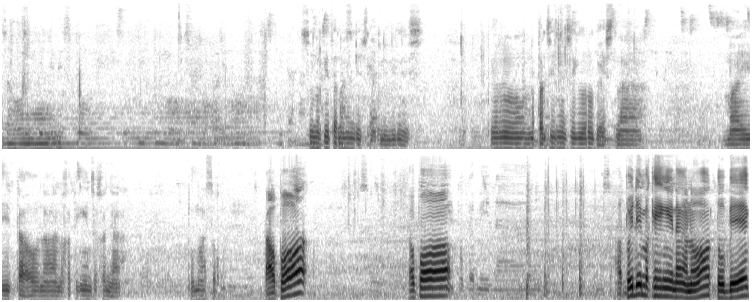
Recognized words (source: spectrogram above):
sa unang bininis So nakita namin guys, naglilinis. Pero napansin niya siguro guys na may tao na nakatingin sa kanya. Pumasok. Tao po! Tao po! Ah, pwede makihingi ng ano, tubig?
